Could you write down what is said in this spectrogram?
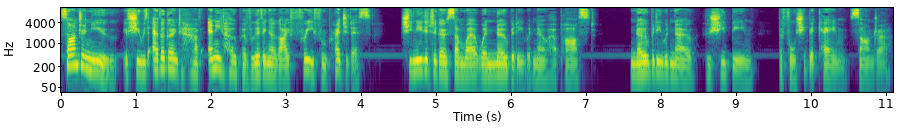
Sandra knew if she was ever going to have any hope of living a life free from prejudice, she needed to go somewhere where nobody would know her past. Nobody would know who she'd been before she became Sandra.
